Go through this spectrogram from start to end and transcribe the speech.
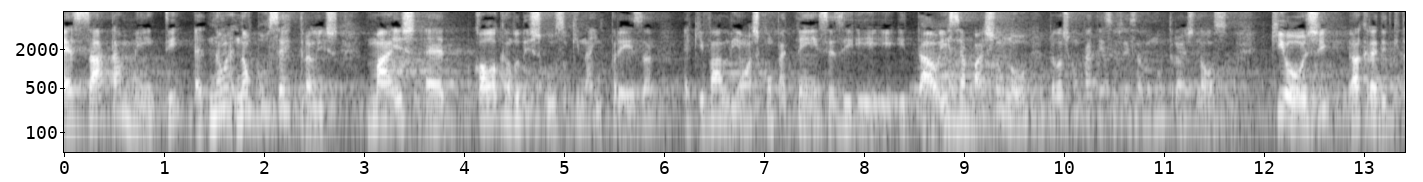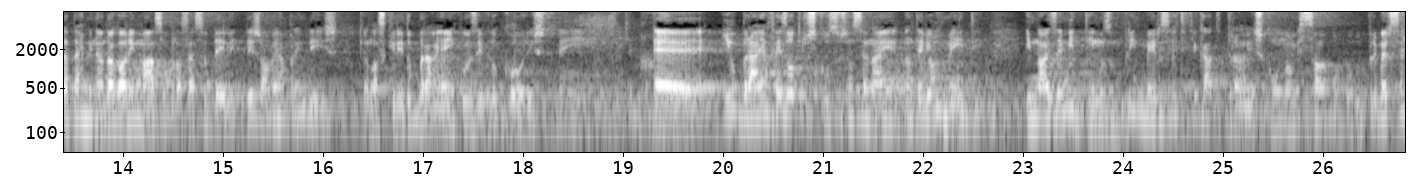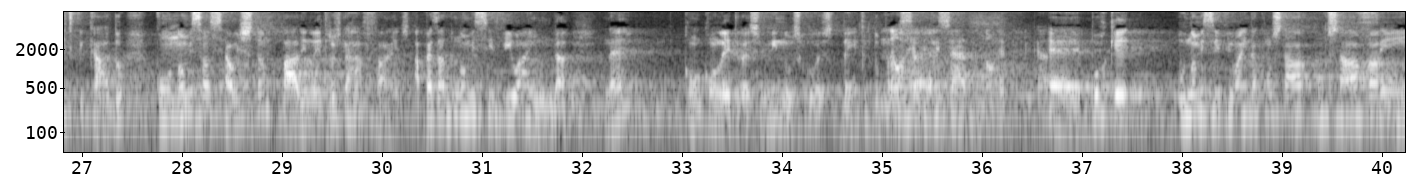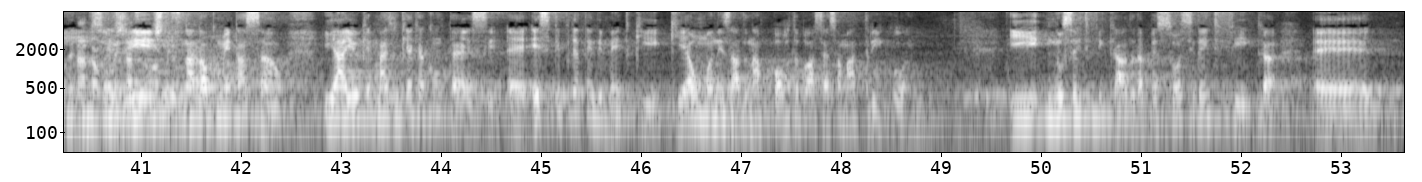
exatamente, é, não, é, não por ser trans, mas é, colocando o discurso que na empresa equivaliam as competências e, e- e- tal, e se apaixonou pelas competências desse aluno trans nosso, que hoje eu acredito que está terminando agora em março o processo dele de jovem aprendiz, que é o nosso querido Brian, inclusive do Cores. É, e o Brian fez outros cursos no Senai anteriormente. E nós emitimos o primeiro certificado trans com o nome so, o primeiro certificado com o nome social estampado em letras garrafais, apesar do nome civil ainda, né, com, com letras minúsculas dentro do Não processo. retificado, não retificado. É, porque o nome civil ainda consta, constava Sim. Nos registros, na documentação. E aí, o que, mas o que é que acontece? É, esse tipo de atendimento que, que é humanizado na porta do acesso à matrícula e no certificado da pessoa se identifica é,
